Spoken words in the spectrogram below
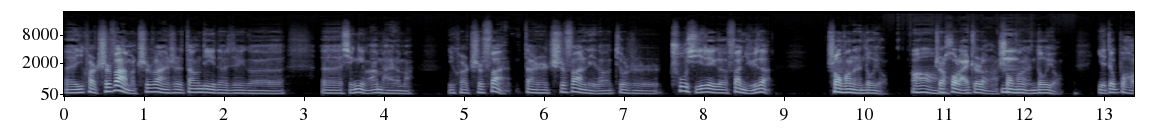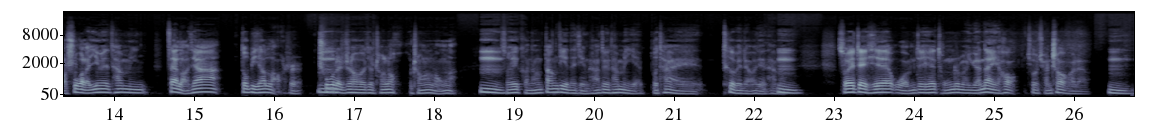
呃一块儿吃饭嘛，吃饭是当地的这个呃刑警安排的嘛，一块儿吃饭。但是吃饭里头就是出席这个饭局的双方的人都有，哦，这是后来知道的，双方嗯的人都有，也就不好说了，因为他们在老家都比较老实，出来之后就成了虎成了龙了，嗯。所以可能当地的警察对他们也不太特别了解他们，嗯。所以这些我们这些同志们元旦以后就全撤回来了。嗯。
